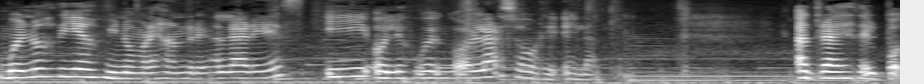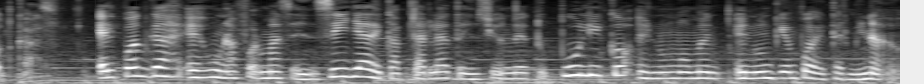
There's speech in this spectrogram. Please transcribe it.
Buenos días, mi nombre es Andrea Lares y hoy les vengo a hablar sobre el átomo a través del podcast. El podcast es una forma sencilla de captar la atención de tu público en un, momento, en un tiempo determinado.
